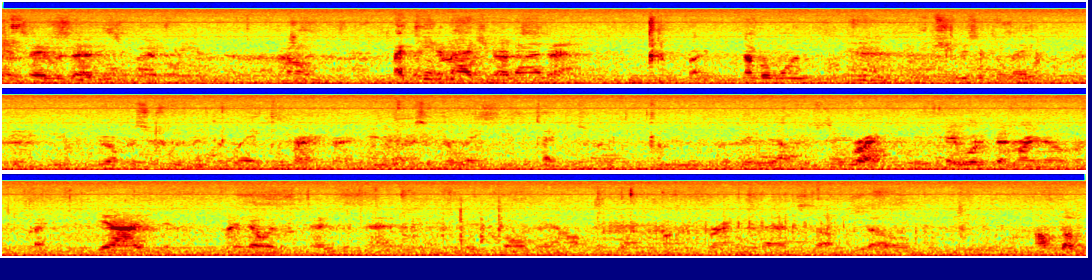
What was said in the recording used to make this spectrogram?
Can't say with that, I don't, I can't imagine it either. Right. Number one, if she was at the lake, your, your officers would have been at the lake. Right, right. And if it was at the lake, your detectives would have come in with a video. right, they would have been right over. Right. Yeah, I, I know it's, it's, it fall down, for any of that stuff, so I'll double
